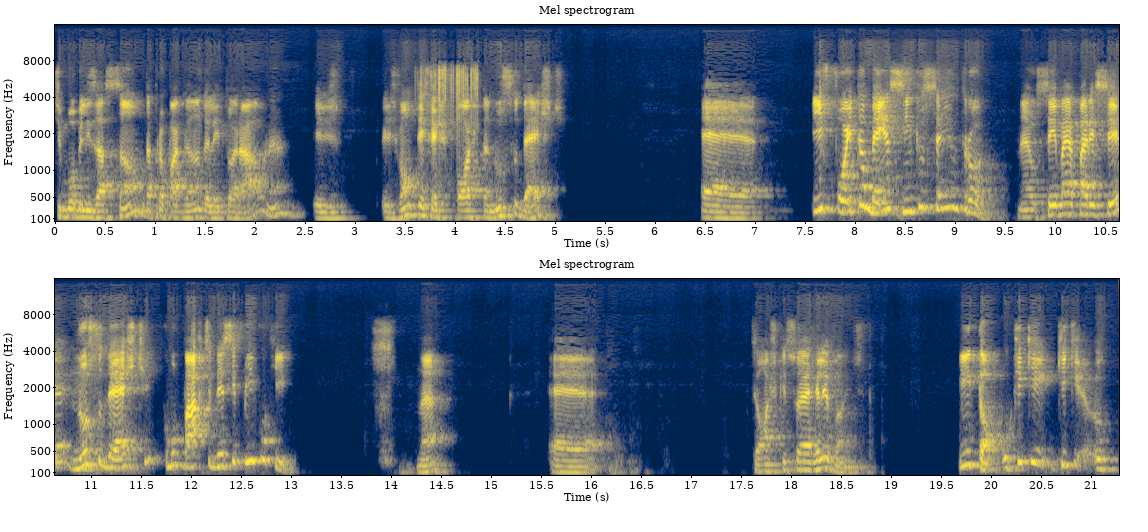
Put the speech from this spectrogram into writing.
de mobilização da propaganda eleitoral, né? Eles, eles vão ter resposta no Sudeste. É, e foi também assim que o SEI entrou. Né? O SEI vai aparecer no Sudeste como parte desse pico aqui. Né? É, então, acho que isso é relevante. Então, o que, que, que, eu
